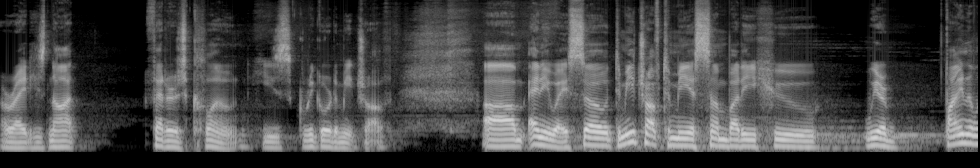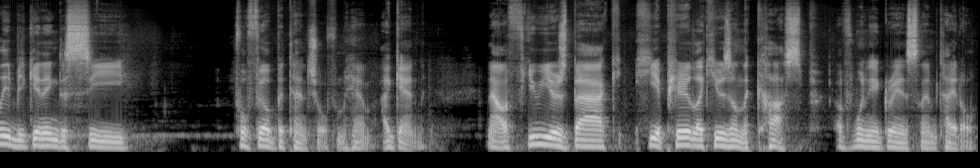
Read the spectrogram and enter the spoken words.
All right. He's not Federer's clone. He's Grigor Dimitrov. Um, anyway, so Dimitrov to me is somebody who we are finally beginning to see fulfilled potential from him again. Now, a few years back, he appeared like he was on the cusp of winning a Grand Slam title.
